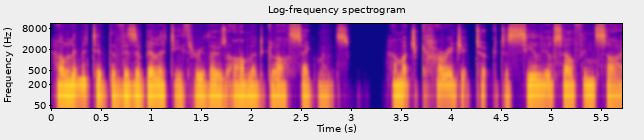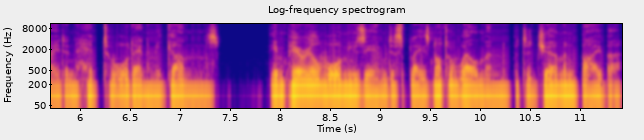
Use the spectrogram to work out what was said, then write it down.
how limited the visibility through those armoured glass segments, how much courage it took to seal yourself inside and head toward enemy guns. The Imperial War Museum displays not a Welman, but a German Biber,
